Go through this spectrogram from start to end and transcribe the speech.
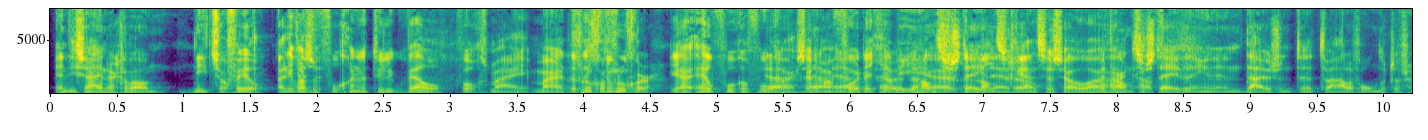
en die zijn er gewoon niet zoveel. Maar die was er vroeger natuurlijk wel, volgens mij. Maar dat Vroeger, is toen- vroeger. Ja, heel vroeger vroeger, Ja, zeg ja, maar. ja. Voordat je Ja, die de eh, landsgrenzen zo, Met hard Hanse had. steden in, in 1000, eh, 1200 of zo.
